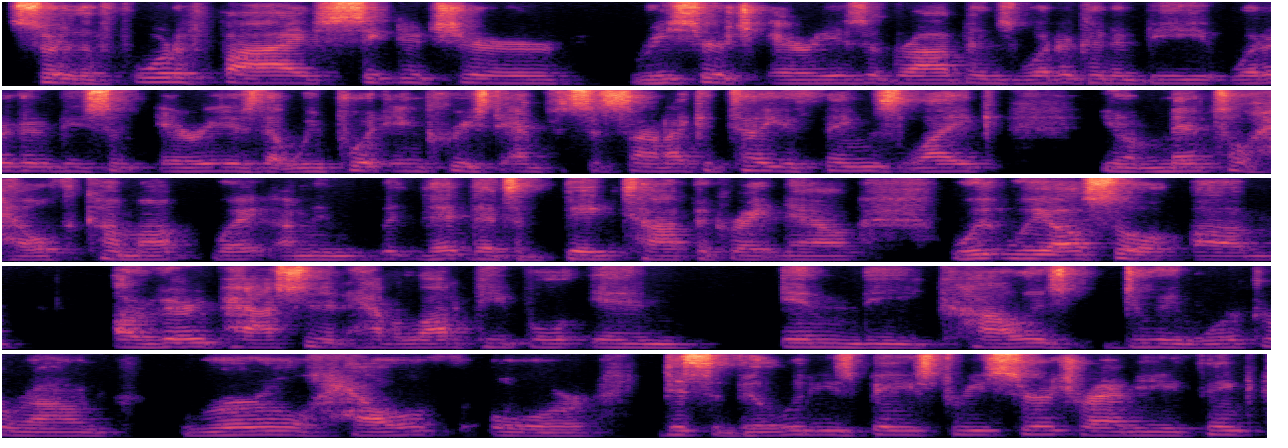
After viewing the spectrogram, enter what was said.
sort of the four to five signature research areas of Robbins? What are going to be what are going to be some areas that we put increased emphasis on? I can tell you things like you know mental health come up right? I mean that, that's a big topic right now. We, we also um, are very passionate have a lot of people in in the college doing work around rural health or disabilities based research right? I mean you think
